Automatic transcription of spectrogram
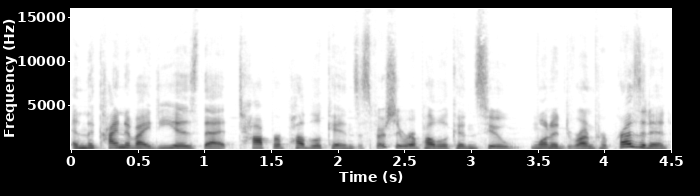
and the kind of ideas that top Republicans, especially Republicans who wanted to run for president,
